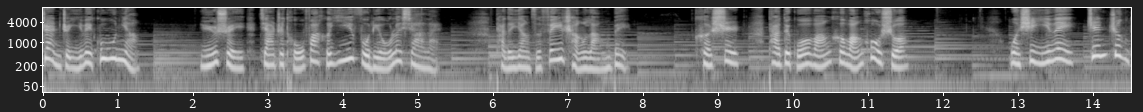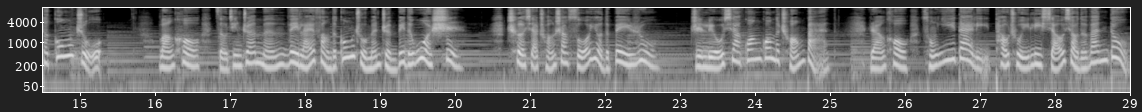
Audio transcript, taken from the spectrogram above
站着一位姑娘。雨水夹着头发和衣服流了下来，她的样子非常狼狈。可是她对国王和王后说：“我是一位真正的公主。”王后走进专门为来访的公主们准备的卧室，撤下床上所有的被褥，只留下光光的床板，然后从衣袋里掏出一粒小小的豌豆。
